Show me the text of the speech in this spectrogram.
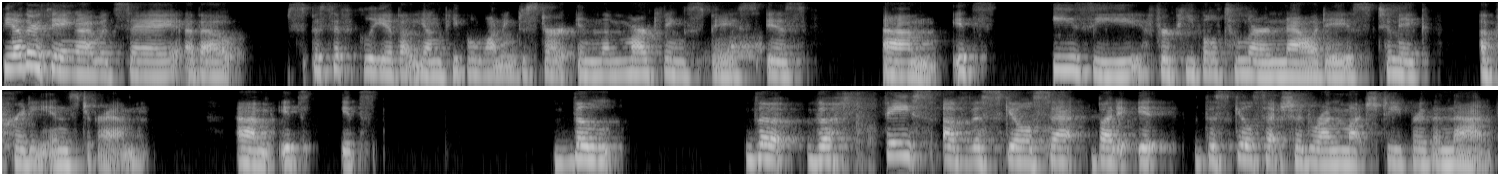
The other thing I would say about specifically about young people wanting to start in the marketing space is um, it's easy for people to learn nowadays to make a pretty Instagram. Um, it's it's the the the face of the skill set, but it, it the skill set should run much deeper than that.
